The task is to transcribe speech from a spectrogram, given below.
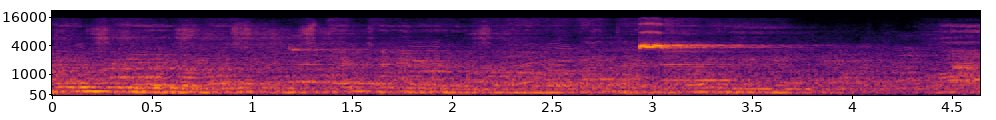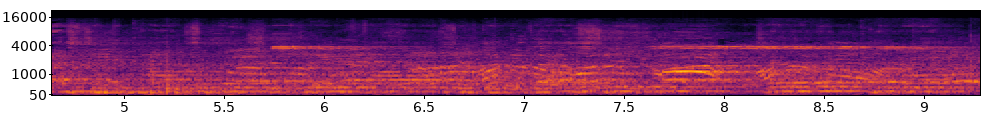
coaches, listeners, spectators, uh, we're about to have the last of the consolation quarterfinals of the varsity tournament coming up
